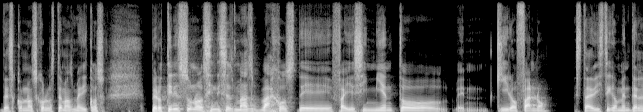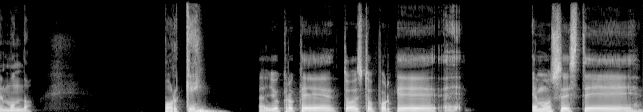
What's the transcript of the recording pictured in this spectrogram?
desconozco los temas médicos, pero tienes uno de los índices más bajos de fallecimiento en quirófano estadísticamente en el mundo. ¿Por qué? Ah, yo creo que todo esto porque eh, hemos este,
